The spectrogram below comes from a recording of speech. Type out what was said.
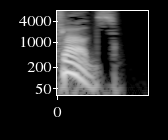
floods.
